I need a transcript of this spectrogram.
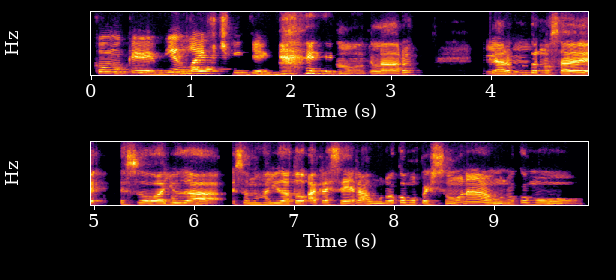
como que bien life changing. No, claro, claro, porque uno sabe, eso ayuda, eso nos ayuda a, to- a crecer, a uno como persona, a uno como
